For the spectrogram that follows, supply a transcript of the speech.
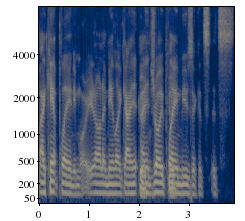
I can't play anymore. You know what I mean? Like I, Good. I enjoy playing Good. music. It's it's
